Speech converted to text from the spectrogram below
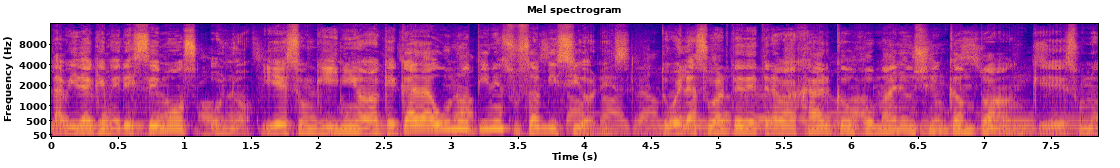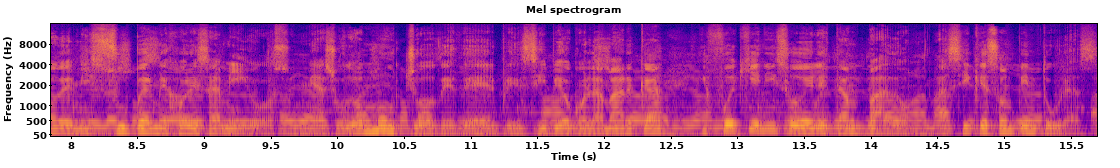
la vida que merecemos o no. Y es un guiño a que cada uno tiene sus ambiciones. Tuve la suerte de trabajar con Romain Eugène Campan, que es uno de mis súper mejores amigos. Me ayudó mucho desde el principio con la marca y fue quien hizo el estampado, así que son pinturas.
